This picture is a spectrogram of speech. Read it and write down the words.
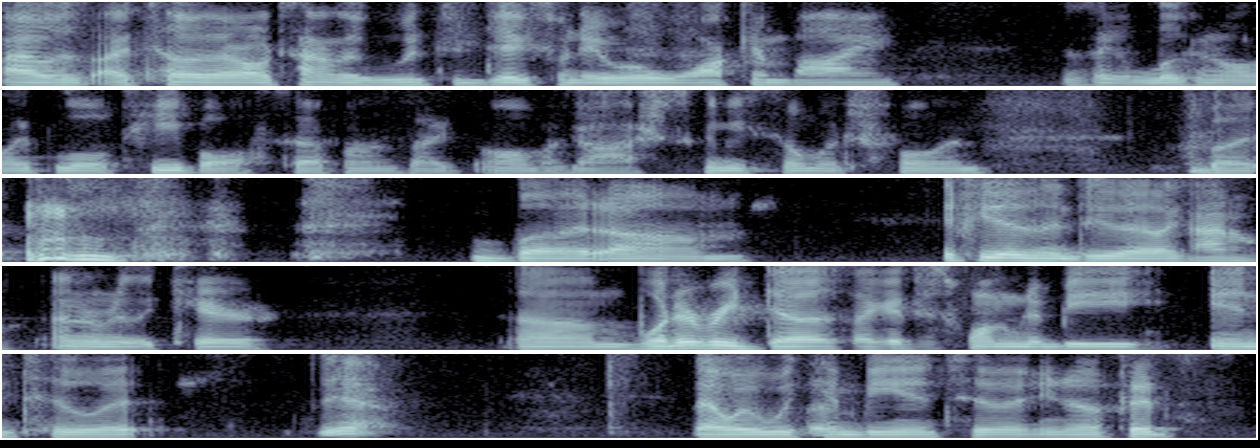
I was I tell her all the time. Like we went to Dick's when they were walking by. It's like looking at all like little t-ball stuff. And I was like, oh my gosh, it's gonna be so much fun. But but um, if he doesn't do that, like I don't I don't really care. Um, whatever he does, like I just want him to be into it. Yeah, That way we can be into it. You know, if it's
